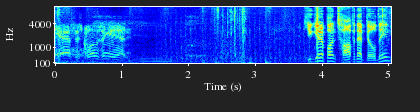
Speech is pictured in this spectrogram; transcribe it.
Gas is closing in. Can you get up on top of that building?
